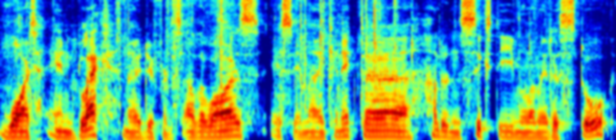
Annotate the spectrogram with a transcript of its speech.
white and black, no difference otherwise. SMA connector, 160 millimeter stalk.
